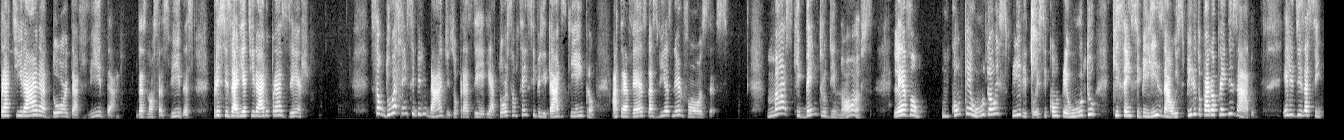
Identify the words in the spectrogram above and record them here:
para tirar a dor da vida, das nossas vidas, precisaria tirar o prazer. São duas sensibilidades, o prazer e a dor são sensibilidades que entram através das vias nervosas, mas que dentro de nós levam um conteúdo ao espírito, esse conteúdo que sensibiliza ao espírito para o aprendizado. Ele diz assim:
